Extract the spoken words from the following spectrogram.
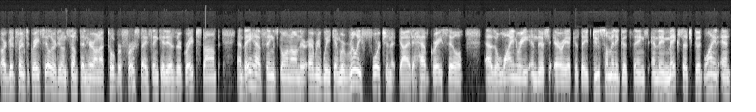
our good friends at Grace Hill are doing something here on October 1st, I think it is. Their Grape Stomp, and they have things going on there every week. And we're really fortunate, Guy, to have Grace Hill as a winery in this area because they do so many good things and they make such good wine and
